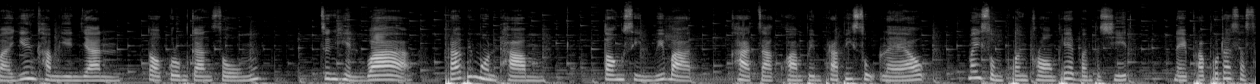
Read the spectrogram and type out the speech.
มายื่นคำยืนยันต่อกรมการสงฆ์จึงเห็นว่าพระพิมลธรรม ต้องสินวิบัติ ขาดจากความเป็นพระพิสุแล้ว ไม่สมควรครองเพศบรรพชิต ในพระพุทธศาส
